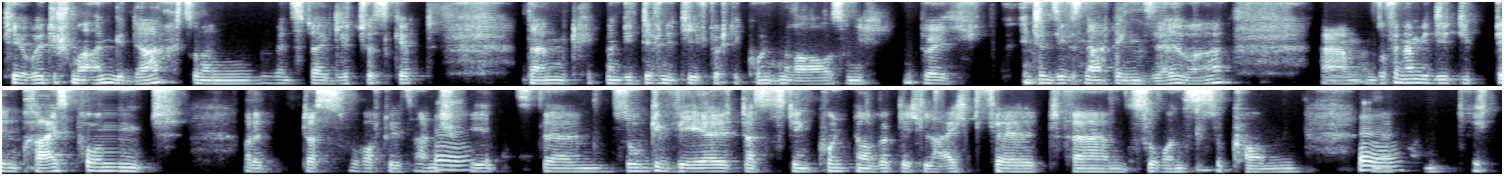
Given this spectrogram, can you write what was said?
theoretisch mal angedacht, sondern wenn es da Glitches gibt, dann kriegt man die definitiv durch die Kunden raus und nicht durch intensives Nachdenken selber. Ähm, insofern haben wir die, die, den Preispunkt oder das, worauf du jetzt anspielst, mhm. ähm, so gewählt, dass es den Kunden auch wirklich leicht fällt, ähm, zu uns zu kommen. Mhm. Und ich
